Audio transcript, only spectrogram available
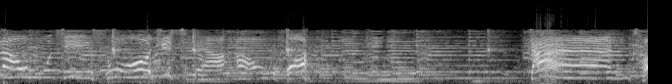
老夫妻说句笑话，战愁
